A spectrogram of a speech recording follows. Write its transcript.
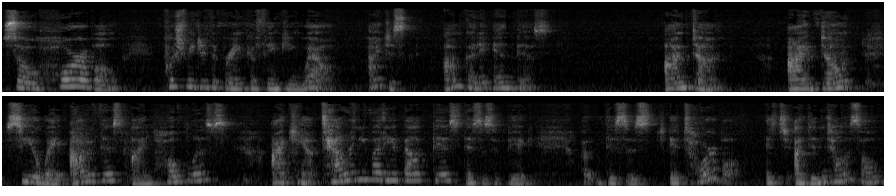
so horrible, pushed me to the brink of thinking, well, I just, I'm going to end this. I'm done. I don't see a way out of this. I'm hopeless. I can't tell anybody about this. This is a big, uh, this is, it's horrible. It's, I didn't tell a soul.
